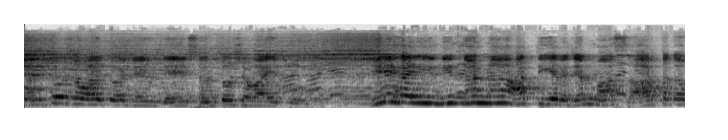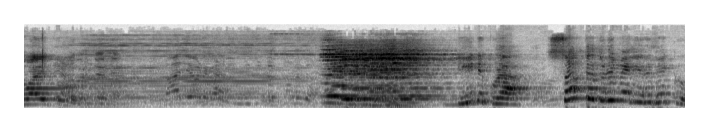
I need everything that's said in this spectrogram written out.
ಸಂತೋಷವಾಯಿತು ಅಜಯ್ ಸಂತೋಷವಾಯಿತು. ಈಗ ಈ ನಿನ್ನ ಅತ್ತಿಗೆಯರ ಜನ್ಮ ಸಾರ್ಥಕವಾಯಿತು. ನೀನು ಕೂಡ ಸ್ವಂತ ದುಡಿಮೆಯಲ್ಲಿ ಇರಬೇಕು.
